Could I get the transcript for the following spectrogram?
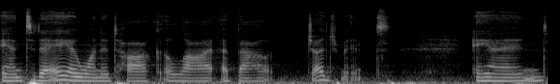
And today I want to talk a lot about judgment. And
